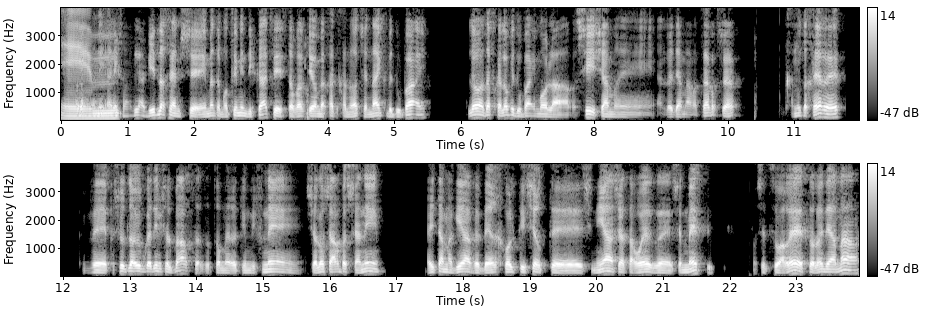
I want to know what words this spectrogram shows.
אני, אני חייב להגיד לכם שאם אתם רוצים אינדיקציה, הסתובבתי היום באחת החנויות של נייק בדובאי, לא, דווקא לא בדובאי מול הראשי, שם אה, אני לא יודע מה המצב עכשיו, חנות אחרת, ופשוט לא היו בגדים של ברסה, זאת אומרת, אם לפני 3-4 שנים היית מגיע ובערך כל טישרט אה, שנייה שאתה רואה זה של מסי, או של סוארס, או לא יודע מה,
